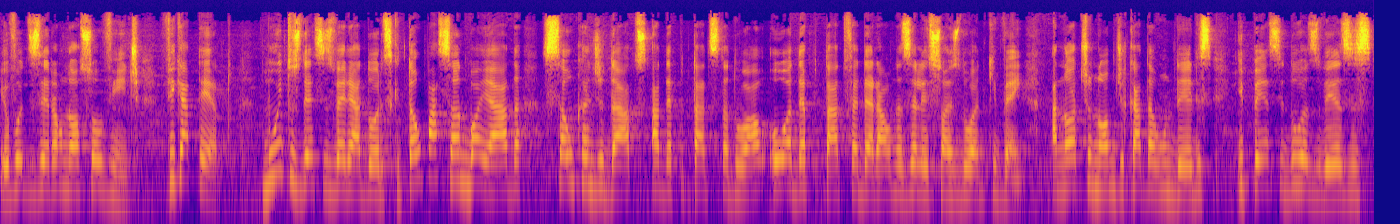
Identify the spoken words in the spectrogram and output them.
eu vou dizer ao nosso ouvinte: fique atento Muitos desses vereadores que estão passando boiada são candidatos a deputado estadual ou a deputado federal nas eleições do ano que vem. Anote o nome de cada um deles e pense duas vezes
